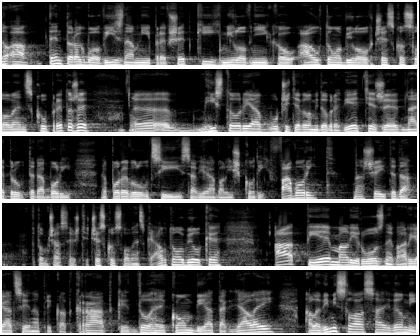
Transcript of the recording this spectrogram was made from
No a tento rok bol významný pre všetkých milovníkov automobilov v Československu, pretože e, história určite veľmi dobre viete, že najprv teda boli po revolúcii sa vyrábali Škody Favorit, našej teda v tom čase ešte československej automobilke a tie mali rôzne variácie, napríklad krátke, dlhé komby a tak ďalej, ale vymyslela sa aj veľmi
